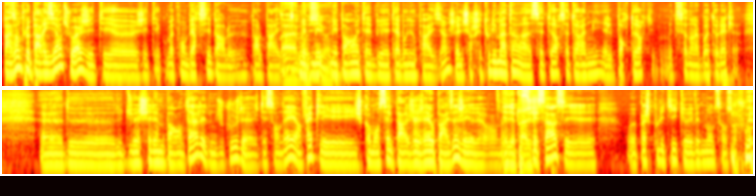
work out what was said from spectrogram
Par exemple, le Parisien, tu vois, j'ai été, euh, complètement bercé par le, par le Parisien. Bah, parce que moi mes, aussi, mes- ouais. mes parents étaient, ab- étaient abonnés au Parisien. J'allais le chercher tous les matins à 7h, 7h30. Et le porteur qui mettait ça dans la boîte aux lettres là, euh, de, de- du HLM parental. Et donc, du coup, je, je descendais. Et en fait, les, je commençais le Parisien. J'allais au Parisien. On a tous pages. fait ça. Euh, page politique, euh, événement, ça, on s'en fout.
